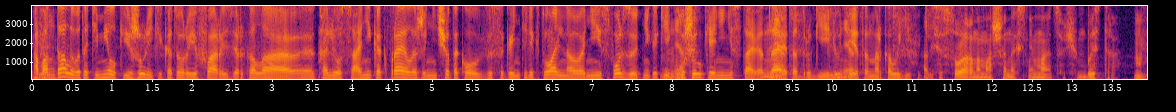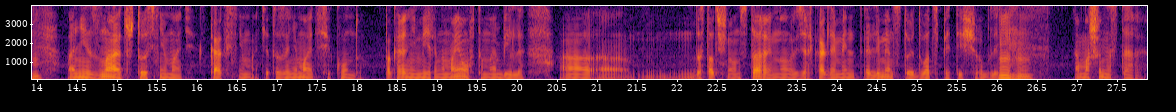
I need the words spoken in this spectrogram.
А вандалы, вот эти мелкие журики, которые фары, зеркала, э, колеса, они, как правило же, ничего такого высокоинтеллектуального не используют, никакие Нет. глушилки они не ставят, Нет. да, это другие люди, Нет. это наркологи какие-то. Аксессуары на машинах снимаются очень быстро. Мгм. Они знают, что снимать, как снимать. Это занимает секунду. По крайней мере, на моем автомобиле а, а, достаточно он старый, но зеркальный элемент, элемент стоит 25 тысяч рублей, Мгм. а машина старая.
